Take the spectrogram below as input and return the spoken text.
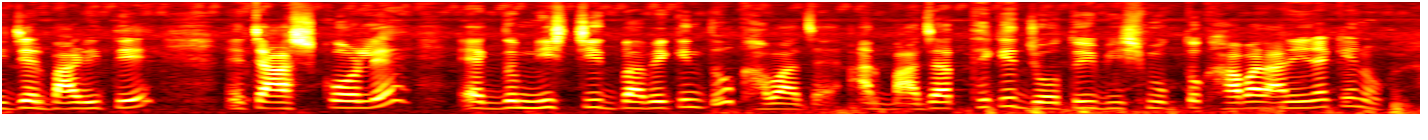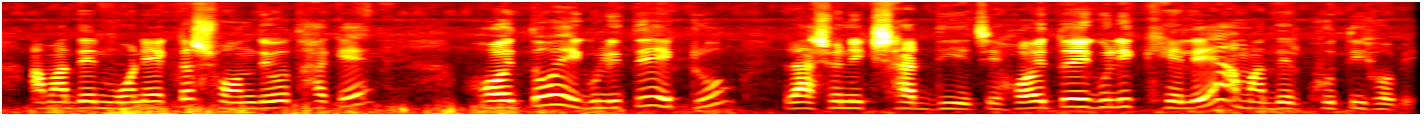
নিজের বাড়িতে চাষ করলে একদম নিশ্চিতভাবে কিন্তু খাওয়া যায়। আর বাজার থেকে যতই বিষমুক্ত খাবার আনি না কেন, আমাদের মনে একটা সন্দেহ থাকে, হয়তো এগুলিতে একটু রাসায়নিক সার দিয়েছে, হয়তো এগুলি খেলে আমাদের ক্ষতি হবে।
